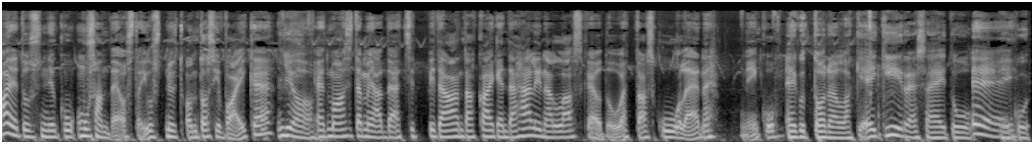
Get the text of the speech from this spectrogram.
ajatus niin kuin musanteosta just nyt on tosi vaikea. Joo. Että mä oon sitä mieltä, että sit pitää antaa kaiken tämän hälinän laskeutua, että taas kuulee ne niin kuin Ei kun todellakin. Ei kiireessä ei tule Ei. niinku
